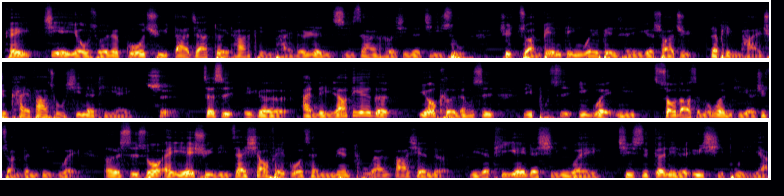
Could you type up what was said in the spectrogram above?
可以借由所谓的过去大家对它的品牌的认知，这样核心的技术。去转变定位，变成一个刷具的品牌，去开发出新的 TA，是，这是一个案例。然后第二个，有可能是你不是因为你受到什么问题而去转变定位，而是说，哎，也许你在消费过程里面突然发现了你的 TA 的行为其实跟你的预期不一样。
